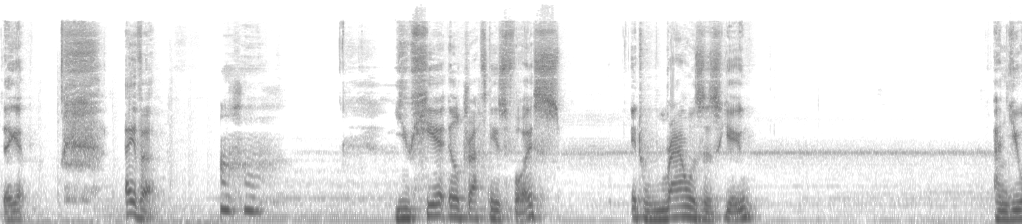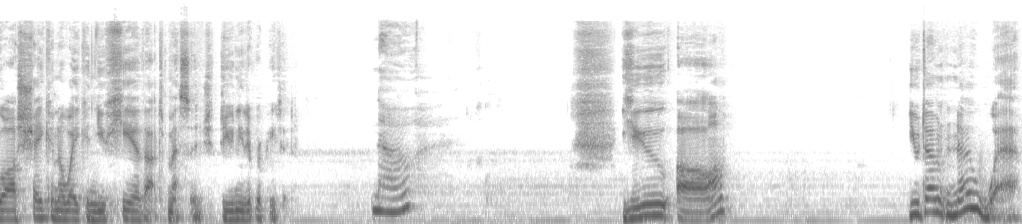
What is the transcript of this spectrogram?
Dig it. Ava, Uh huh. you hear Ildrathni's voice. It rouses you. And you are shaken awake and you hear that message. Do you need it repeated? No. You are. You don't know where.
